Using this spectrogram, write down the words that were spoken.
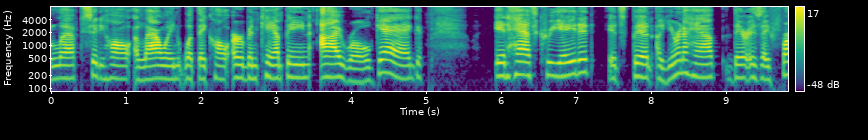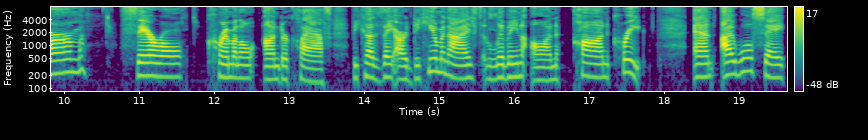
left City Hall allowing what they call urban camping, eye roll, gag, it has created, it's been a year and a half, there is a firm, feral, criminal underclass because they are dehumanized living on concrete. And I will say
